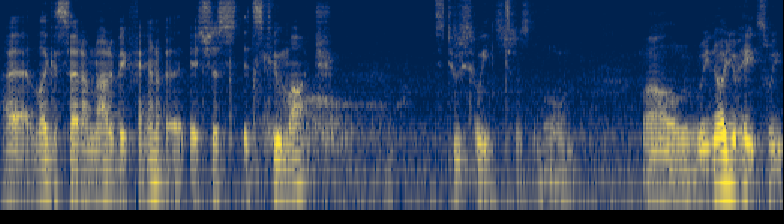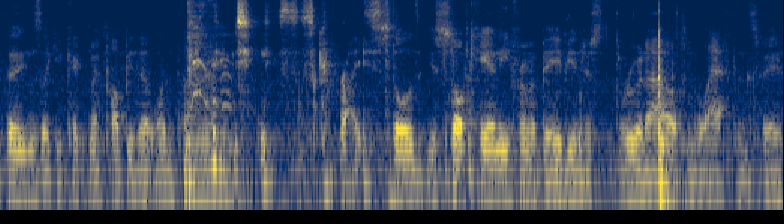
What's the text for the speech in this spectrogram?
I, like I said, I'm not a big fan of it. It's just it's too much. It's too sweet. It's sweet. just a little one. Well, we know you hate sweet things, like you kicked my puppy that one time. Jesus Christ. stole you stole candy from a baby and just threw it out and laughed in his face.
